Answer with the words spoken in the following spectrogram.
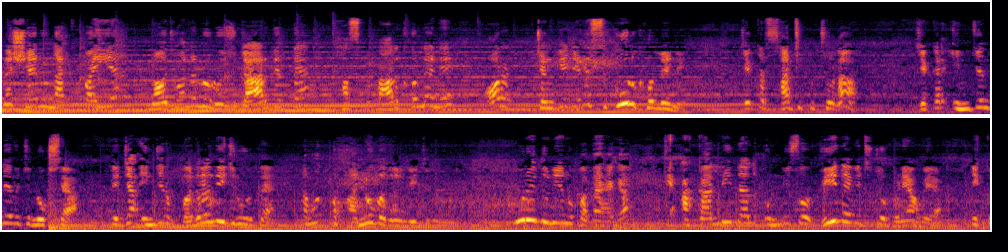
ਨਸ਼ੇ ਨੂੰ ਨੱਥ ਪਾਈ ਹੈ, ਨੌਜਵਾਨਾਂ ਨੂੰ ਰੋਜ਼ਗਾਰ ਦਿੱਤਾ ਹਸਪਤਾਲ ਖੋਲੇ ਨੇ ਔਰ ਚੰਗੇ ਜਿਹੜੇ ਸਕੂਲ ਖੋਲੇ ਨੇ। ਜੇਕਰ ਸੱਚ ਪੁੱਛੋ ਨਾ, ਜੇਕਰ ਇੰਜਨ ਦੇ ਵਿੱਚ ਨੁਕਸ ਆ ਤੇ ਜਾਂ ਇੰਜਨ ਬਦਲਣ ਦੀ ਜ਼ਰੂਰਤ ਹੈ, ਤਾਂ ਹੁਣ ਤੁਹਾਨੂੰ ਬਦਲਣ ਦੀ ਜ਼ਰੂਰਤ ਹੈ। ਪੂਰੀ ਦੁਨੀਆ ਨੂੰ ਪਤਾ ਹੈਗਾ ਕਿ ਅਕਾਲੀ ਦਲ 1920 ਦੇ ਵਿੱਚ ਜੋ ਬਣਿਆ ਹੋਇਆ ਇੱਕ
